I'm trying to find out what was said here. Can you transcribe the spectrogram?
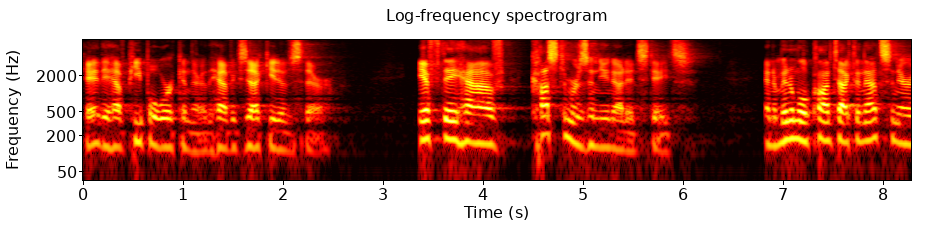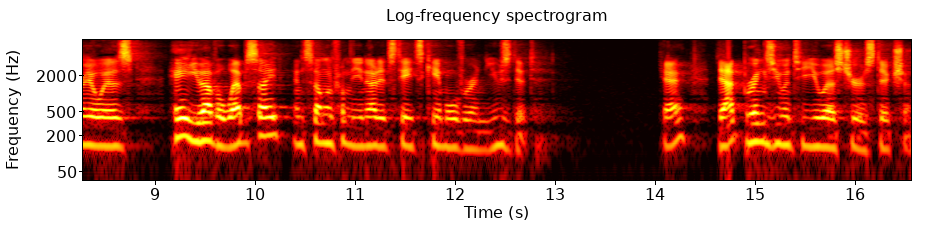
okay, they have people working there, they have executives there. If they have customers in the United States, and a minimal contact in that scenario is, hey, you have a website and someone from the United States came over and used it. Okay, that brings you into US jurisdiction.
